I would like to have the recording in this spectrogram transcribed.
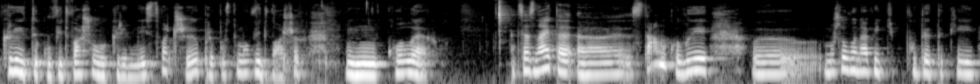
критику від вашого керівництва, чи, припустимо, від ваших колег. Це, знаєте, е, стан, коли, е, можливо, навіть буде такий.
